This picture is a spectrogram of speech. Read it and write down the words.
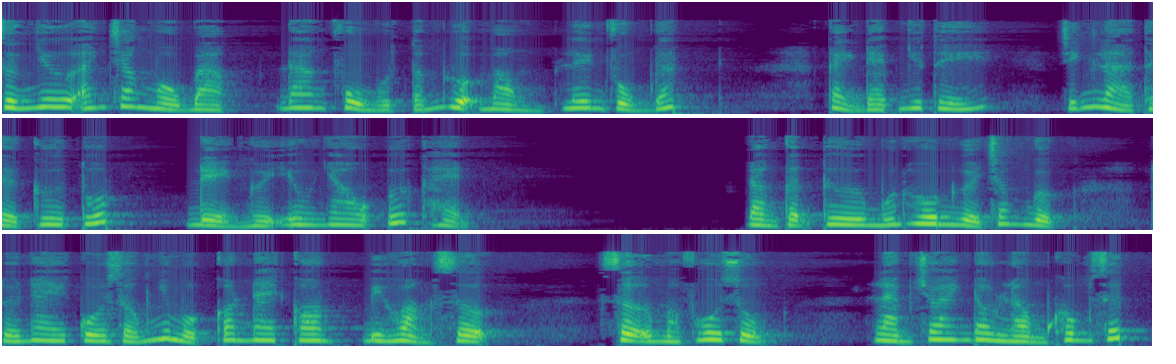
dường như ánh trăng màu bạc đang phủ một tấm lụa mỏng lên vùng đất. Cảnh đẹp như thế chính là thời cơ tốt để người yêu nhau ước hẹn. Đằng cận thư muốn hôn người trong ngực, tối nay cô giống như một con nai con bị hoảng sợ, sợ mà vô dụng, làm cho anh đau lòng không dứt.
